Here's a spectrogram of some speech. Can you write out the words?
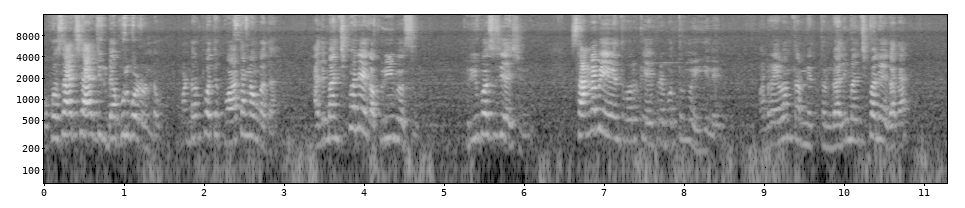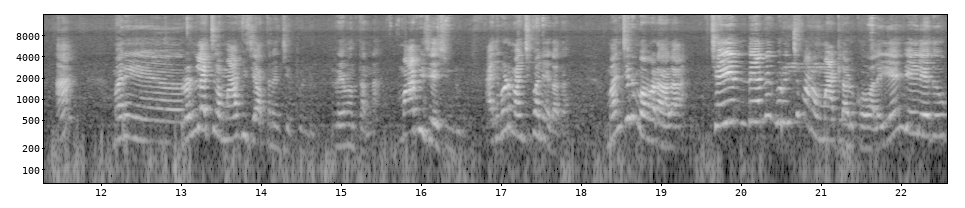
ఒక్కోసారి ఛార్జీకి డబ్బులు కూడా ఉండవు. ఉండకపోతే పోతున్నాం కదా. అది మంచి పనేగా ఫ్రీ బస్సు. ఫ్రీ బస్సు చేసిండు. సన్నబి ఇంతవరకు ఏ ప్రభుత్వం వేయలేదు మన రేవంత్ అన్న ఎత్తుండు. అది మంచి పనే కదా. మరి రెండు లక్షల మాఫీ చేస్తానని చెప్పిండు రేవంత్ అన్న. మాఫీ చేసిండు. అది కూడా మంచి పనే కదా. మంచిని పొగడాలా? చేయండి అని గురించి మనం మాట్లాడుకోవాలి. ఏం చేయలేదు?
